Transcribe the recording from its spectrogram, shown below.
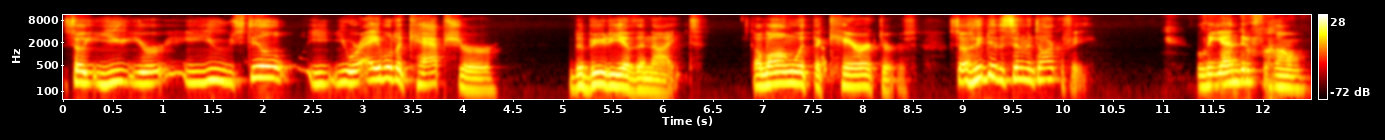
so you you're you still you, were able to capture the beauty of the night along with the characters. So who did the cinematography? Leandro Ferrão.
